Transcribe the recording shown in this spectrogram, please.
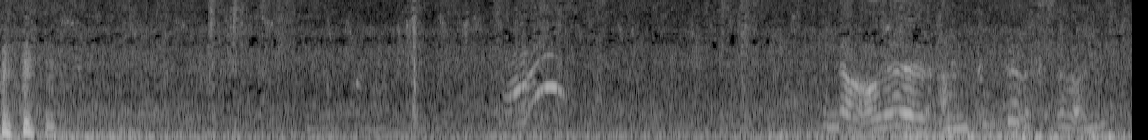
근데 오늘 안 뜬뜨렸어.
